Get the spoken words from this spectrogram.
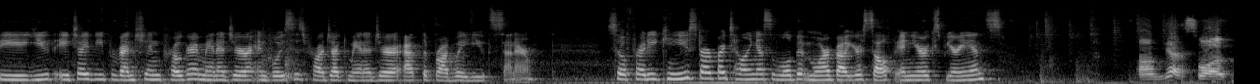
the Youth HIV Prevention Program Manager and Voices Project Manager at the Broadway Youth Center. So, Freddie, can you start by telling us a little bit more about yourself and your experience? Um, yes, well,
